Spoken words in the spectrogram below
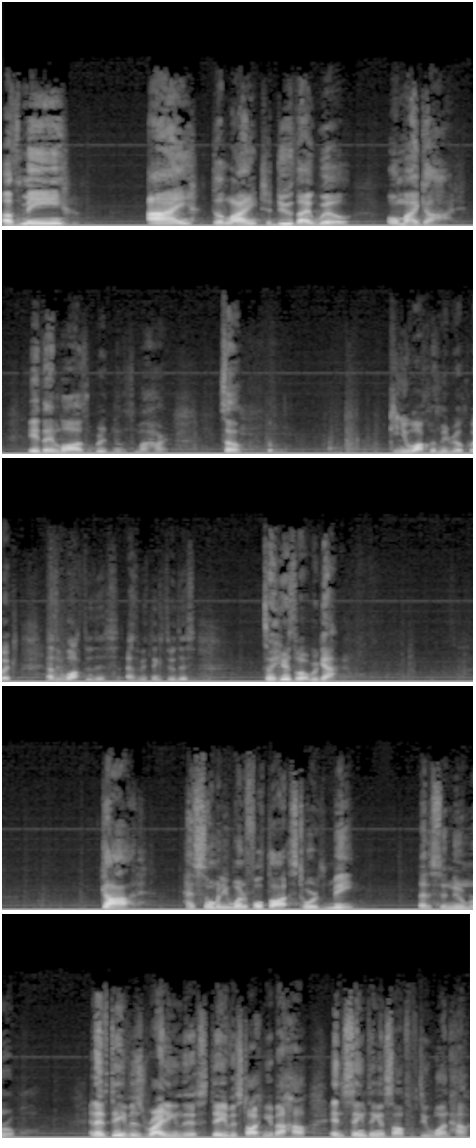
of me. I delight to do thy will, O my God. If thy law is written within my heart. So, can you walk with me real quick as we walk through this, as we think through this? So here's what we got. God has so many wonderful thoughts towards me that it's innumerable. And as David is writing this, David is talking about how, and same thing in Psalm 51, how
